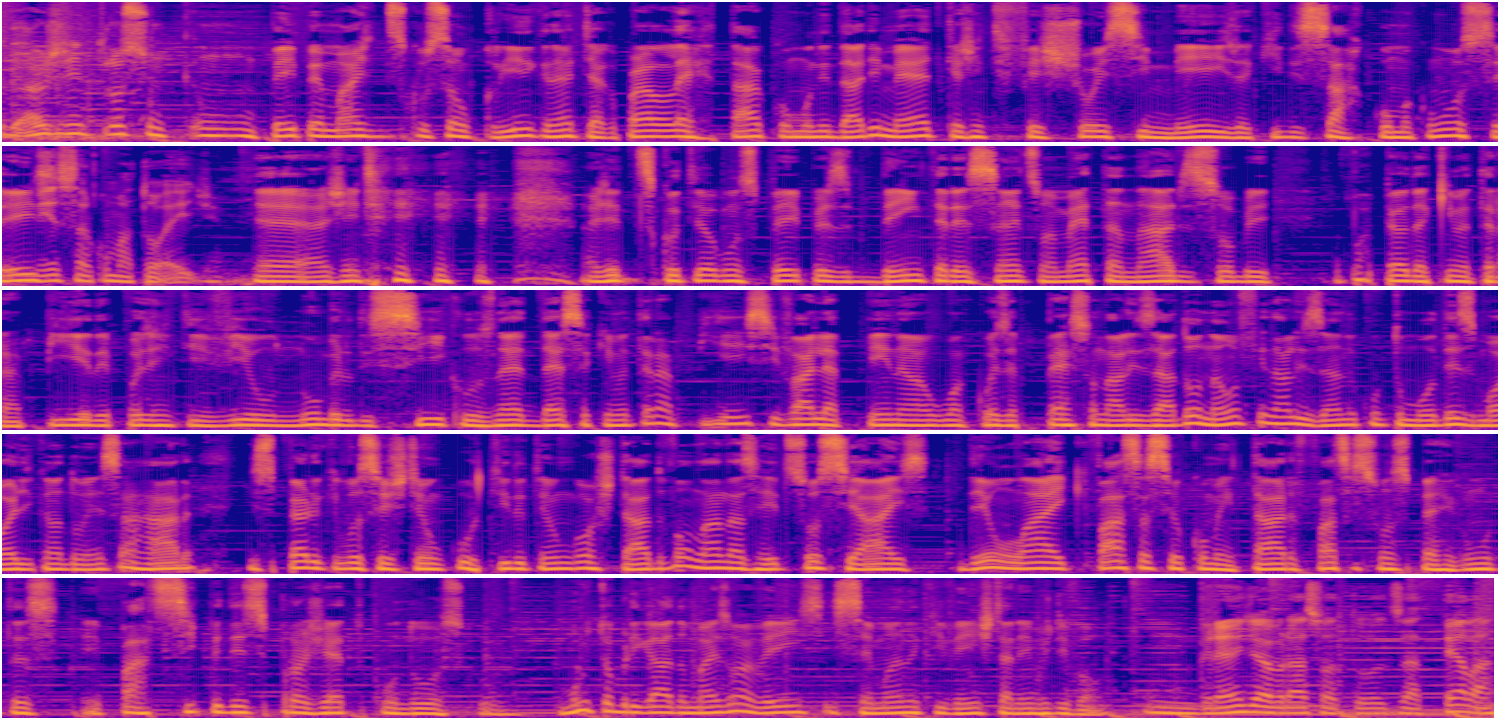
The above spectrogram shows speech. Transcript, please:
Hoje a gente trouxe um, um, paper mais de discussão clínica, né, Tiago, para alertar a comunidade médica. A gente fechou esse mês aqui de sarcoma com vocês. Mês sarcomatoide. É, a gente, a gente discutiu alguns papers bem interessantes, uma meta-análise sobre o papel da quimioterapia, depois a gente viu o número de ciclos né, dessa quimioterapia e se vale a pena alguma coisa personalizada ou não, finalizando com tumor desmoide, que é uma doença rara. Espero que vocês tenham curtido, tenham gostado. Vão lá nas redes sociais, dê um like, faça seu comentário, faça suas perguntas e participe desse projeto conosco. Muito obrigado mais uma vez e semana que vem estaremos de volta. Um grande abraço a todos, até lá!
